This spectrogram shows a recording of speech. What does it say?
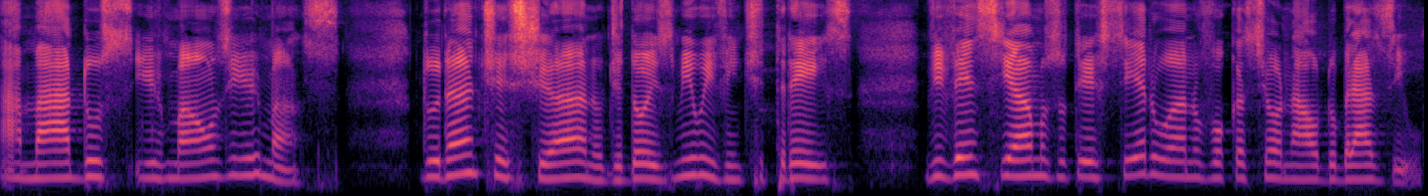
Amados irmãos e irmãs, durante este ano de 2023, vivenciamos o terceiro ano vocacional do Brasil,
